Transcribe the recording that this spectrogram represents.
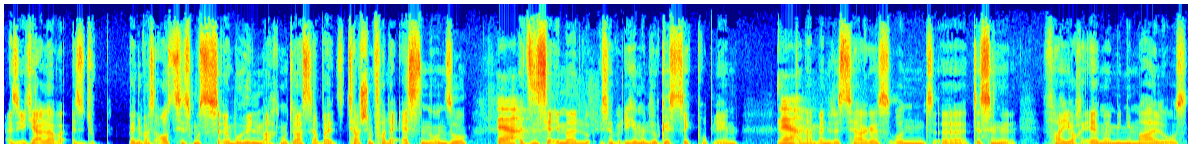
Also idealerweise, also du, wenn du was ausziehst, musst du es ja irgendwo hin machen und du hast ja aber die Taschen voller Essen und so. Ja, Also es ist ja immer, ist ja wirklich immer ein Logistikproblem dann ja. am Ende des Tages und äh, deswegen fahre ich auch eher immer minimal los.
